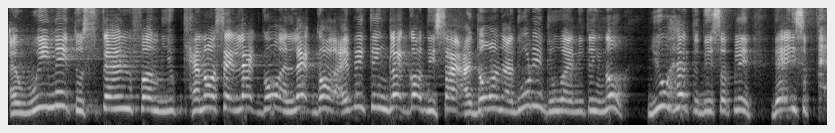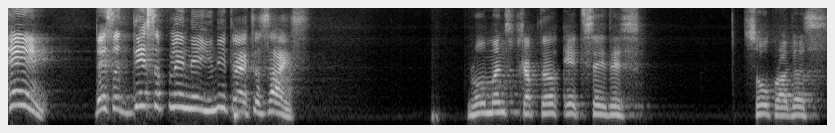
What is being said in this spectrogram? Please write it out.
And we need to stand firm. You cannot say, let go and let God, everything, let God decide. I don't want, I don't want to do anything. No, you have to discipline. There is a pain. There's a discipline that you need to exercise. Romans chapter 8 say this. So, brothers,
